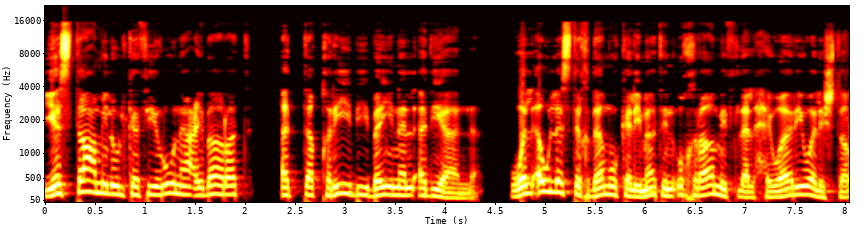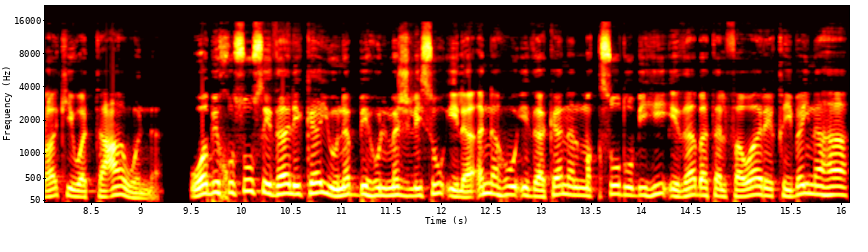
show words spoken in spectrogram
يستعمل الكثيرون عبارة التقريب بين الأديان والأولى استخدام كلمات أخرى مثل الحوار والاشتراك والتعاون. وبخصوص ذلك ينبه المجلس إلى أنه إذا كان المقصود به إذابة الفوارق بينها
